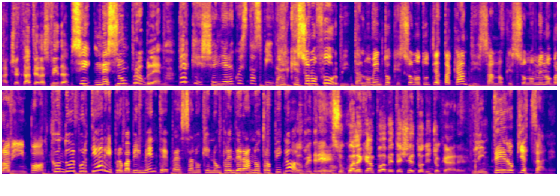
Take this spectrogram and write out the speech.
accettate la sfida? Sì, nessun problema. Perché scegliere questa sfida? Perché sono furbi. Dal momento che sono tutti attaccanti, sanno che sono meno bravi in porta. Con due portieri probabilmente pensano che non prenderanno troppi gol. Lo E vedremo. su quale campo avete scelto di giocare? L'intero piazzale.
